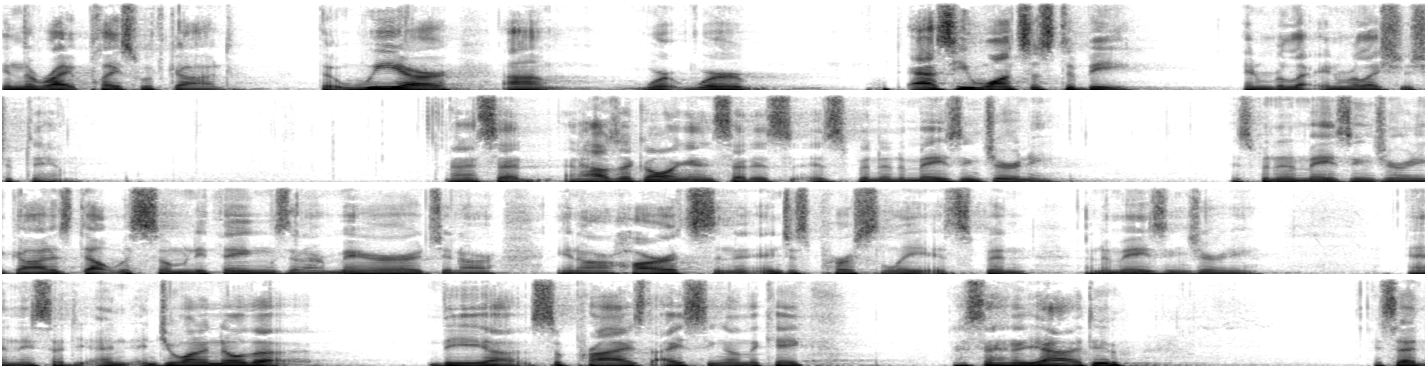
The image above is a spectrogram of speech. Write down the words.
in the right place with God, that we are, um, we're, we're, as He wants us to be in, rela- in relationship to Him. And I said, And how's that going? And he said, it's, it's been an amazing journey. It's been an amazing journey. God has dealt with so many things in our marriage, in our, in our hearts, and, and just personally, it's been an amazing journey. And they said, And, and do you want to know the, the uh, surprised icing on the cake? I said, Yeah, I do. He said,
